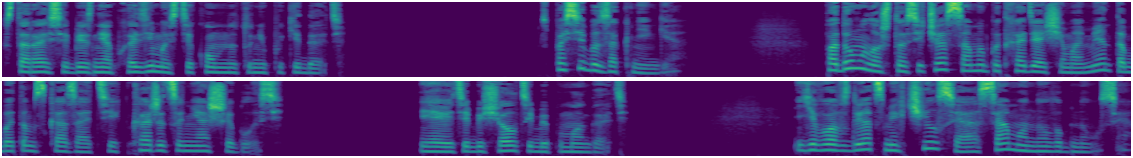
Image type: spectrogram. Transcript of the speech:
старайся без необходимости комнату не покидать. Спасибо за книги. Подумала, что сейчас самый подходящий момент об этом сказать, и, кажется, не ошиблась. Я ведь обещал тебе помогать. Его взгляд смягчился, а сам он улыбнулся.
